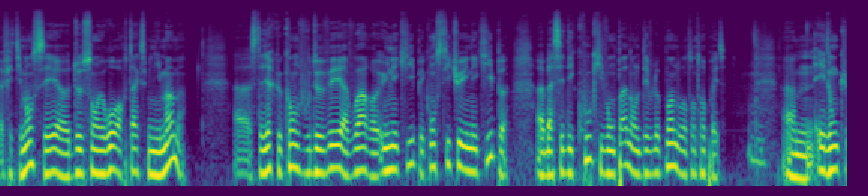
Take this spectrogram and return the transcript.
effectivement c'est 200 euros hors taxe minimum. C'est-à-dire que quand vous devez avoir une équipe et constituer une équipe, bah, c'est des coûts qui vont pas dans le développement de votre entreprise. Mmh. et donc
